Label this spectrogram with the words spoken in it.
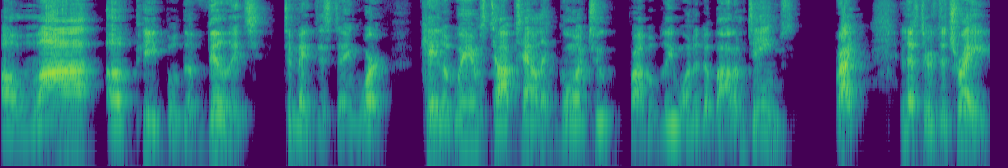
a lot of people, the village, to make this thing work. Caleb Williams, top talent, going to probably one of the bottom teams, right? Unless there's the trade.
